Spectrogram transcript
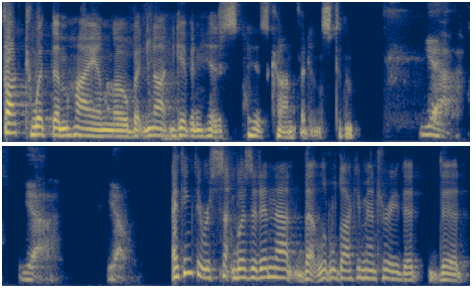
fucked with them high and low, but not given his his confidence to them. Yeah, yeah, yeah. I think there was some, was it in that that little documentary that that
